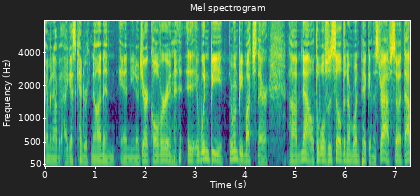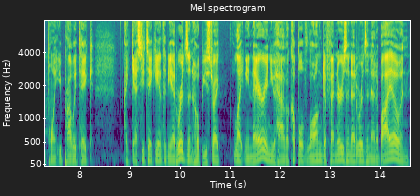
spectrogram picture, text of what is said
I mean, I guess Kendrick Nunn and and you know Jarrett Culver, and it, wouldn't be there wouldn't be much there. Um, now the Wolves would still have the number one pick in this draft, so at that point you probably take, I guess you take Anthony Edwards and hope you strike lightning there, and you have a couple of long defenders in Edwards and Adebayo, and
